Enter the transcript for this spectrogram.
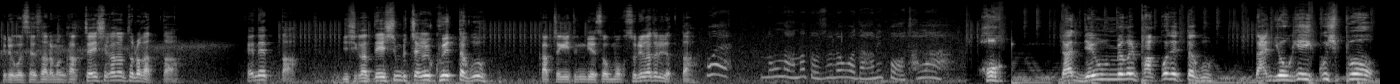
그리고 세 사람은 각자의 시간으로 들어갔다. 해냈다. 이 시간대에 신부장을 구했다고. 갑자기 등 뒤에서 목소리가 들렸다. 왜? 넌 나나 더 쓰려고 나리 뻗어라. 헉! 난 내 운명을 바꿔냈다고. 난 여기에 있고 싶어.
